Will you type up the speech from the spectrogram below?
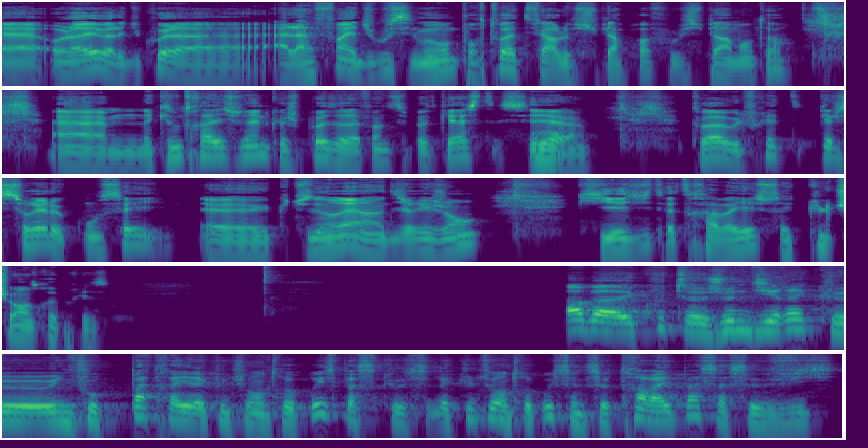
Euh, on arrive du coup à la, fin et du coup c'est le moment pour toi de faire le super prof ou le super mentor. Euh, la question traditionnelle que je pose à la fin de ces podcasts, c'est euh, toi Wilfried, quel serait le conseil que tu donnerais à un dirigeant qui hésite à travailler sur sa culture entreprise ah bah écoute, je ne dirais qu'il ne faut pas travailler la culture entreprise parce que la culture entreprise, ça ne se travaille pas, ça se vit.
